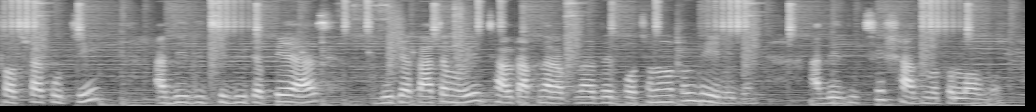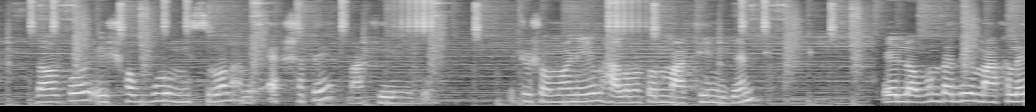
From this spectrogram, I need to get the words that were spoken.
শসা কুচি আর দিয়ে দিচ্ছি দুইটা পেঁয়াজ, দুইটা কাঁচামরিচ, ঝালটা আপনার আপনাদের পছন্দ মতন দিয়ে নেবেন। আর দিয়ে দিচ্ছি স্বাদ মতো লবণ। দেওয়ার এই সবগুলো মিশ্রণ আমি একসাথে মাখিয়ে নেব। একটু সময় নিয়ে ভালো মতন মাখিয়ে নেবেন। এই লবণটা দিয়ে মাখালে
